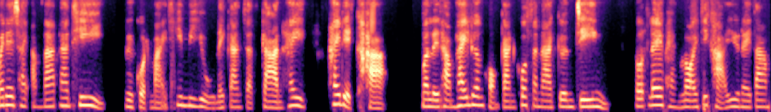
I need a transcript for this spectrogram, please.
ไม่ได้ใช้อำนาจหน้าที่ หรือกฎหมายที่มีอยู่ในการจัดการให้ให้เด็ดขาดมันเลยทำให้เรื่องของการโฆษณาเกินจริงลดเล่แผงลอยที่ขายอยู่ในตาม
